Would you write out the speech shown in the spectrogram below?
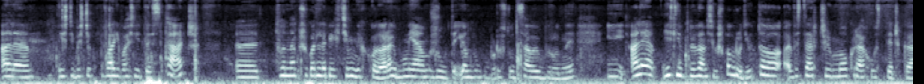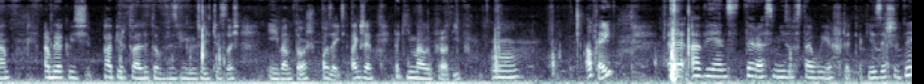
ale jeśli byście kupowali właśnie te touch, e, to na przykład lepiej w ciemnych kolorach, bo miałam żółty i on był po prostu cały brudny. I, ale jeśli by Wam się już pobrudził, to wystarczy mokra chusteczka albo jakiś papier toaletowy zwilżyć czy coś i Wam to już pozejdzie. Także taki mały protip. Mm. Okej. E, A więc teraz mi zostały jeszcze takie zeszyty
